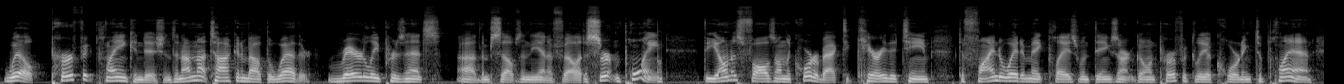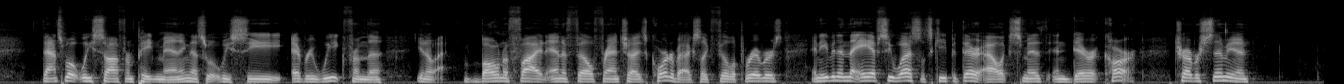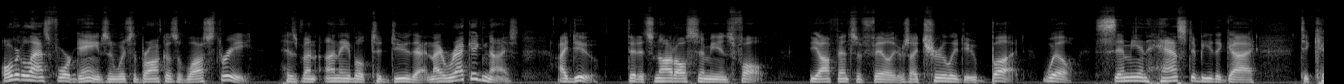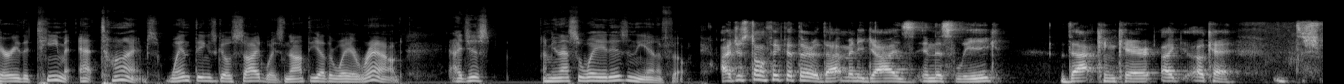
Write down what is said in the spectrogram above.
Well, perfect playing conditions, and I'm not talking about the weather, rarely presents uh, themselves in the NFL. At a certain point, the onus falls on the quarterback to carry the team, to find a way to make plays when things aren't going perfectly according to plan. That's what we saw from Peyton Manning. That's what we see every week from the you know bona fide NFL franchise quarterbacks like Philip Rivers, and even in the AFC West, let's keep it there, Alex Smith and Derek Carr. Trevor Siemian, over the last four games in which the Broncos have lost three, has been unable to do that. And I recognize, I do, that it's not all Siemian's fault, the offensive failures. I truly do. But, Will, Siemian has to be the guy to carry the team at times when things go sideways, not the other way around. I just, I mean, that's the way it is in the NFL. I just don't think that there are that many guys in this league that can carry. Like, okay,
